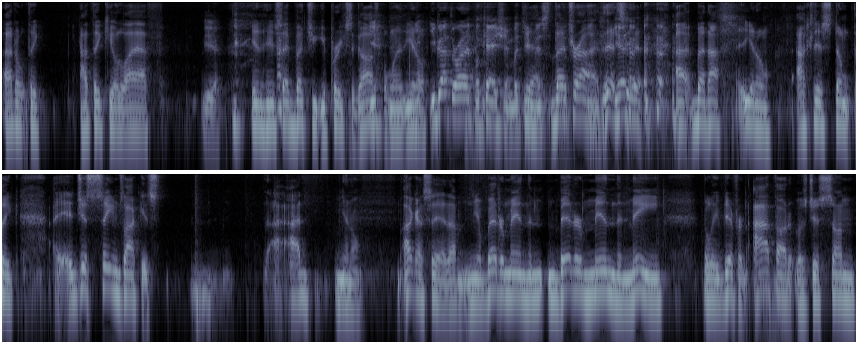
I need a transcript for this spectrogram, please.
I don't think, I think he'll laugh. Yeah. and he said, but you, you preach the gospel, yeah. and, you know. You got the right application, but you yeah, missed That's right. That's yeah. it. I, but I, you know, I just don't think, it just seems like it's, I, I you know, like I said, I'm you know better men than better men than me believe different. I mm-hmm. thought it was just some.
